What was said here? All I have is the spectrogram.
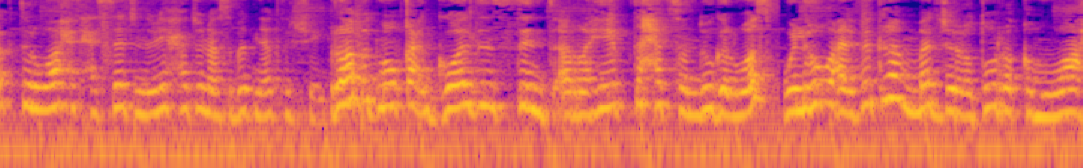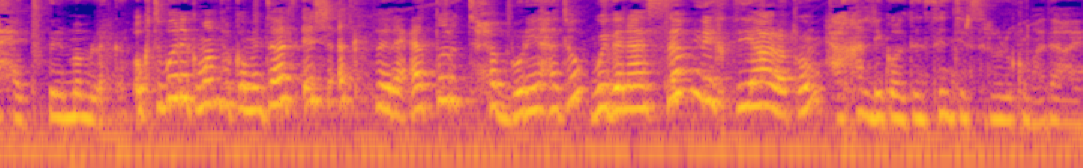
أكثر واحد حسيت إنه ريحته ناسبتني أكثر شيء. رابط موقع Golden Scent الرهيب تحت صندوق الوصف واللي هو على فكرة متجر عطور رقم واحد في المملكة. اكتبوا لي كمان في الكومنتات إيش أكثر عطر تحبوا ريحته. وإذا ناسبني اختياركم حخلي Golden Scent يرسلوا لكم هدايا.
